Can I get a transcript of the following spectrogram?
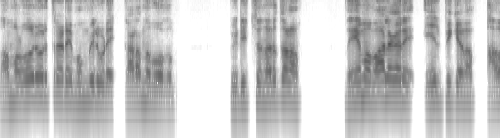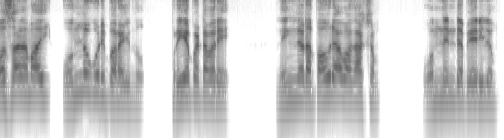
നമ്മൾ ഓരോരുത്തരുടെ മുമ്പിലൂടെ കടന്നുപോകും. പിടിച്ചു നിർത്തണം. നിയമപാലകരെ ഏൽപ്പിക്കണം. അവസാനമായി ഒന്നുകൂടി പറയുന്നു. പ്രിയപ്പെട്ടവരെ നിങ്ങളുടെ പൗരാവകാശം ഒന്നിന്റെ പേരിലും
